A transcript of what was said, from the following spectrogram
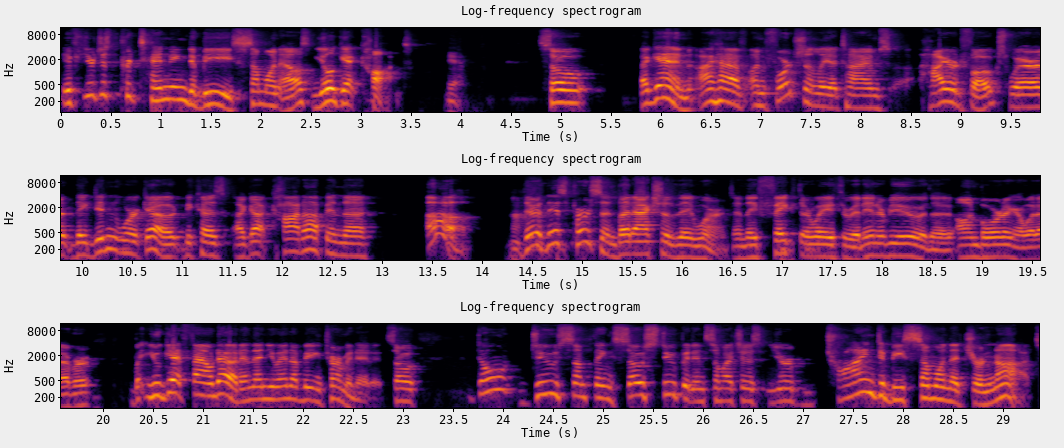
if you're just pretending to be someone else, you'll get caught. Yeah. So again, I have unfortunately at times hired folks where they didn't work out because I got caught up in the, oh, ah. they're this person, but actually they weren't. And they faked their mm-hmm. way through an interview or the onboarding or whatever. But you get found out and then you end up being terminated. So don't do something so stupid in so much as you're trying to be someone that you're not.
